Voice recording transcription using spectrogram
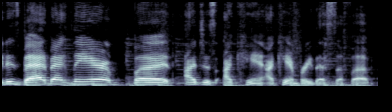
it is bad back there, but I just I can't I can't bring that stuff up.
